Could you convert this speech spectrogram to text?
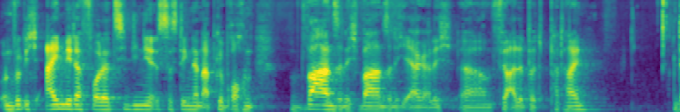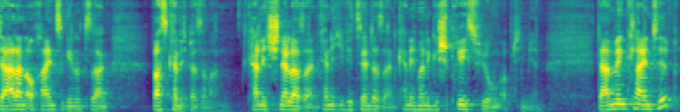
und wirklich ein Meter vor der Ziellinie ist das Ding dann abgebrochen. Wahnsinnig, wahnsinnig ärgerlich äh, für alle Parteien. Da dann auch reinzugehen und zu sagen, was kann ich besser machen? Kann ich schneller sein? Kann ich effizienter sein? Kann ich meine Gesprächsführung optimieren? Da haben wir einen kleinen Tipp.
